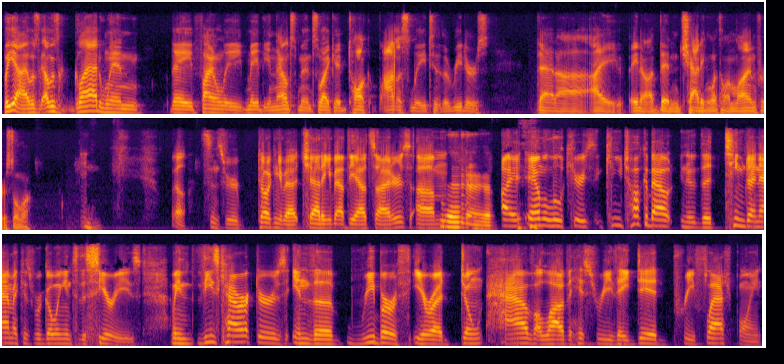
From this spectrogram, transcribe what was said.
but yeah, I was I was glad when they finally made the announcement, so I could talk honestly to the readers that uh, I you know I've been chatting with online for so long. Well, since we're talking about chatting about the outsiders, um, I am a little curious. Can you talk about you know the team dynamic as we're going into the series? I mean, these characters in the rebirth era don't have a lot of the history they did pre Flashpoint.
